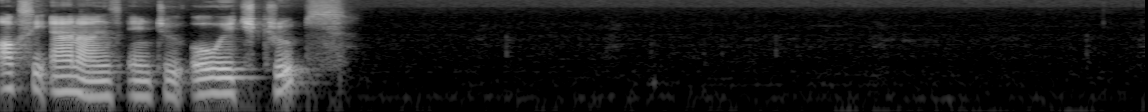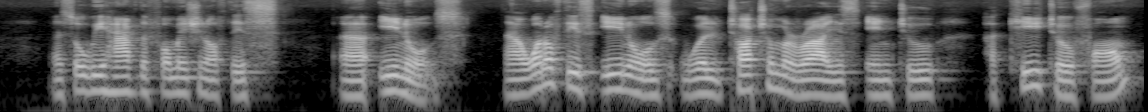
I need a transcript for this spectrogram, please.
oxyanions into OH groups. And so we have the formation of these uh, enols. Now one of these enols will tautomerize into a keto form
